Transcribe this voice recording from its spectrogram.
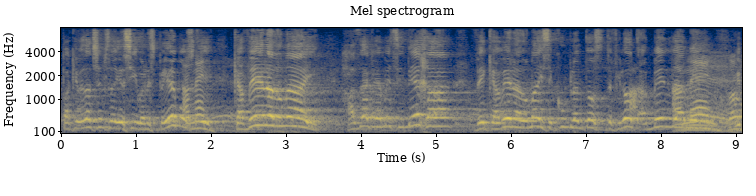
para que verdad Shem se reciban. Esperemos Amén. que Kabel Adonai, Hazak Yametz Ibeja, ve Kabel Adonai se cumplan todos los tefilot. Amén, amén. Amén.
